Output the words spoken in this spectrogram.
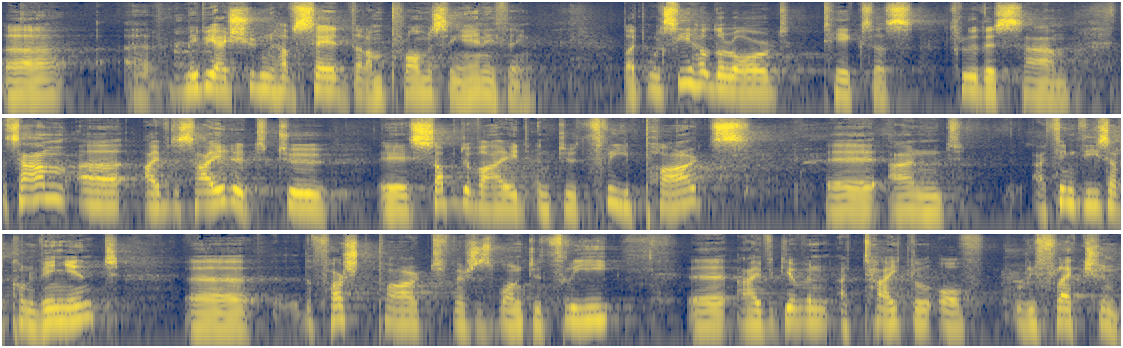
Uh, uh, maybe I shouldn't have said that I'm promising anything, but we'll see how the Lord takes us through this psalm. The psalm uh, I've decided to uh, subdivide into three parts, uh, and I think these are convenient. Uh, the first part, verses 1 to 3, uh, I've given a title of reflection.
